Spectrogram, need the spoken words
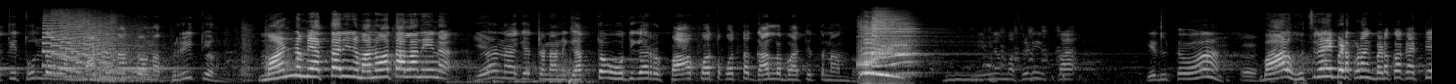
ಅತಿ ತುಂದರ ಮಣ್ಣನ್ನ ಪ್ರೀತಿಯನ್ನು. ಮಣ್ಣು ಮೆತ್ತ ನಿನ್ನ ಮನವತ ಅಲ್ಲ ನೀನ. ಏನಾಗೈತೆ ನನಗೆ ಎತ್ತೋ ಹುಡುಗಿಯರು ಪಾಪ ಕೊತ್ತ ಕೊತ್ತ ಗಲ್ಲ ಬಾತಿತ್ತು ನಂದು. ನಿನ್ನ ಮಸಡಿ ಇರ್ಲ್ತು ಬಾಳ ಹುಚ್ಚನಾಯಿ ಬೆಡ್ಕೊಳಂಗ್ ಬೆಡ್ಕೋಕತ್ತಿ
